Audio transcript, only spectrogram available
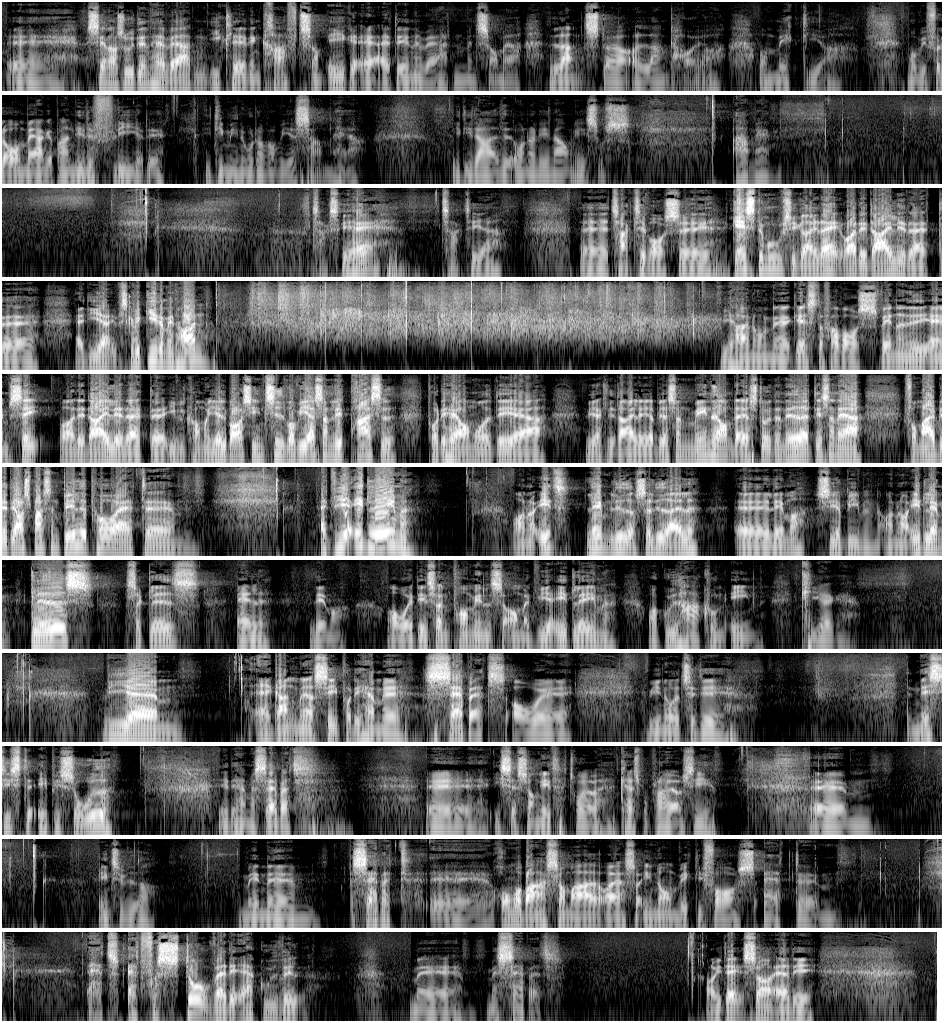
øh, sender os ud i den her verden iklædt en kraft, som ikke er af denne verden, men som er langt større og langt højere og mægtigere. Må vi få lov at mærke bare en lille fli af det i de minutter, hvor vi er sammen her. I dit eget vidunderlige navn, Jesus. Amen. Tak skal I have. Tak til jer. Uh, tak til vores uh, gæstemusikere i dag. Hvor er det dejligt, at, uh, at I er... Skal vi give dem en hånd? Vi har nogle uh, gæster fra vores venner nede i AMC, hvor er det dejligt, at uh, I vil komme og hjælpe os i en tid, hvor vi er sådan lidt presset på det her område. Det er virkelig dejligt. Jeg bliver sådan mindet om, da jeg stod dernede, at det sådan er, for mig bliver det også bare sådan et billede på, at, uh, at vi er et læme. Og når et lem lider, så lider alle øh, lemmer, siger Bibelen. Og når et lem glædes, så glædes alle lemmer. Og øh, det er sådan en påmindelse om, at vi er et leme, og Gud har kun én kirke. Vi øh, er i gang med at se på det her med sabbat, og øh, vi er nået til det, det næst sidste episode i det her med sabbat øh, i sæson 1, tror jeg, Kasper plejer at sige. Øh, indtil videre. Men øh, sabbat øh, rummer bare så meget og er så enormt vigtigt for os, at, øh, at, at forstå, hvad det er, Gud vil med, med sabbat. Og i dag så er det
